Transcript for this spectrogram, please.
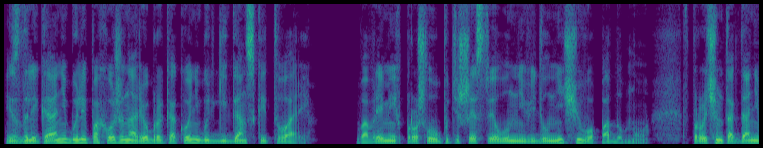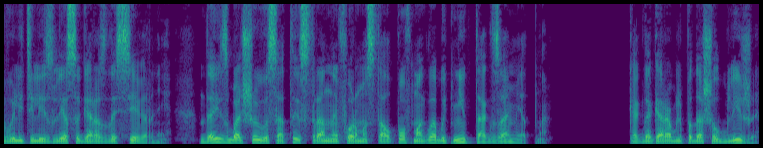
Издалека они были похожи на ребра какой-нибудь гигантской твари. Во время их прошлого путешествия Лун не видел ничего подобного. Впрочем, тогда они вылетели из леса гораздо севернее, да и с большой высоты странная форма столпов могла быть не так заметна. Когда корабль подошел ближе,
